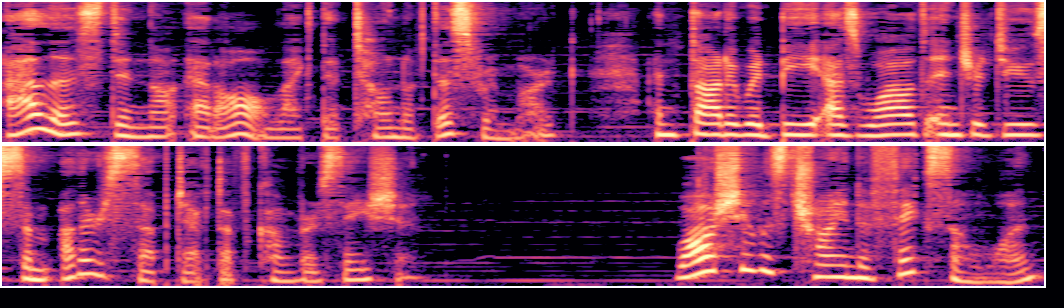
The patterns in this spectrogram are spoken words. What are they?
Alice did not at all like the tone of this remark and thought it would be as well to introduce some other subject of conversation. While she was trying to fix someone,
